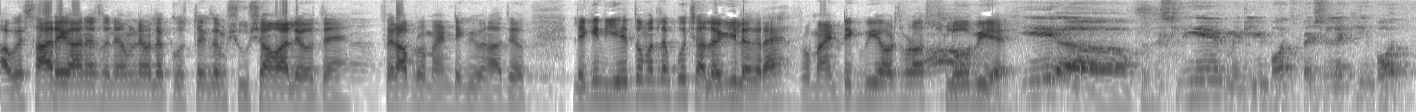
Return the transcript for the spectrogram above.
आपके सारे गाने सुने हमने मतलब कुछ तो एकदम शूशा वाले होते हैं हाँ। फिर आप रोमांटिक भी बनाते हो। लेकिन ये तो मतलब कुछ अलग ही लग रहा है रोमांटिक भी और थोड़ा स्लो भी है। ये इसलिए मेरे लिए बहुत स्पेशल है कि बहुत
